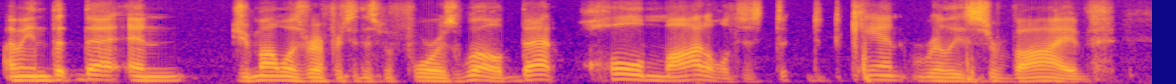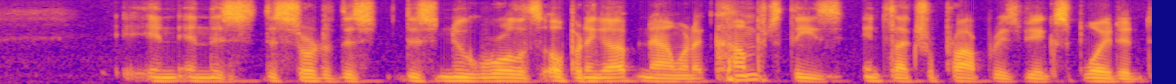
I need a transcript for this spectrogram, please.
I mean that, that and jamal was referencing this before as well that whole model just can't really survive in, in this, this sort of this, this new world that's opening up now when it comes to these intellectual properties being exploited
